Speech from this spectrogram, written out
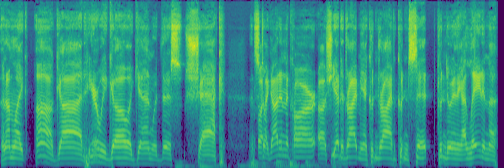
And I'm like, oh, God, here we go again with this shack. And so I got in the car. Uh, she had to drive me. I couldn't drive. I couldn't sit. Couldn't do anything. I laid in the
